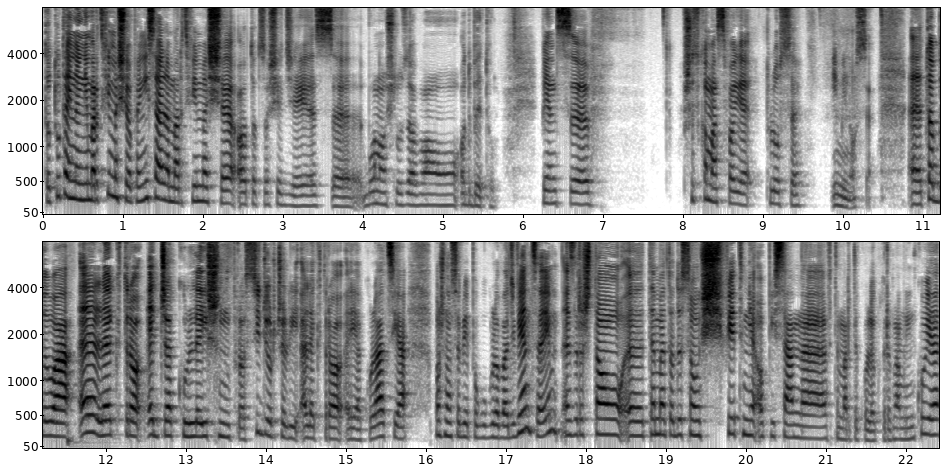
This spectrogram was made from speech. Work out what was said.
to tutaj no, nie martwimy się o penisa, ale martwimy się o to, co się dzieje z e, błoną śluzową odbytu. Więc e, wszystko ma swoje plusy i minusy. E, to była electroejaculation procedure, czyli elektroejakulacja. Można sobie pogooglować więcej. Zresztą te metody są świetnie opisane w tym artykule, który Wam linkuję.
